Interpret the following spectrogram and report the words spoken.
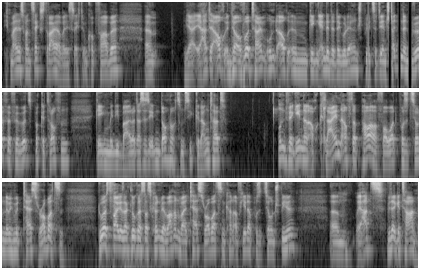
ich meine, es waren sechs Dreier, wenn ich es recht im Kopf habe. Ähm, ja, er hatte auch in der Overtime und auch im, gegen Ende der regulären Spielzeit die entscheidenden Würfe für Würzburg getroffen gegen Medi Baylor, dass es eben doch noch zum Sieg gelangt hat. Und wir gehen dann auch klein auf der Power Forward Position, nämlich mit Tess Robertson. Du hast vorher gesagt, Lukas, das können wir machen, weil Tess Robertson kann auf jeder Position spielen. Ähm, er hat es wieder getan.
